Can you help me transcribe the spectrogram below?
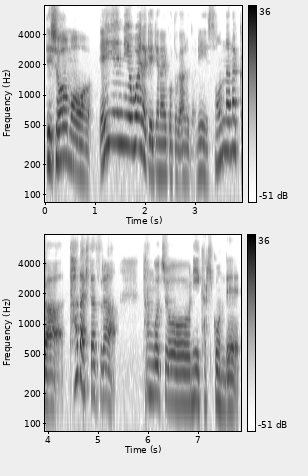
でしょ？もう、永遠に覚えなきゃいけないことがあるのに、そんな中、ただひたすら単語帳に書き込んで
